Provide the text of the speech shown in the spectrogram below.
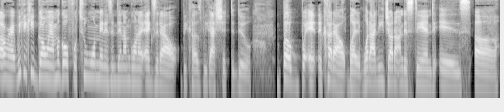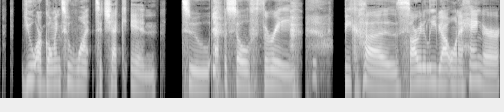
All right, we can keep going. I'm gonna go for two more minutes and then I'm gonna exit out because we got shit to do. But but it, it cut out. But what I need y'all to understand is uh you are going to want to check in to episode three because sorry to leave y'all on a hanger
